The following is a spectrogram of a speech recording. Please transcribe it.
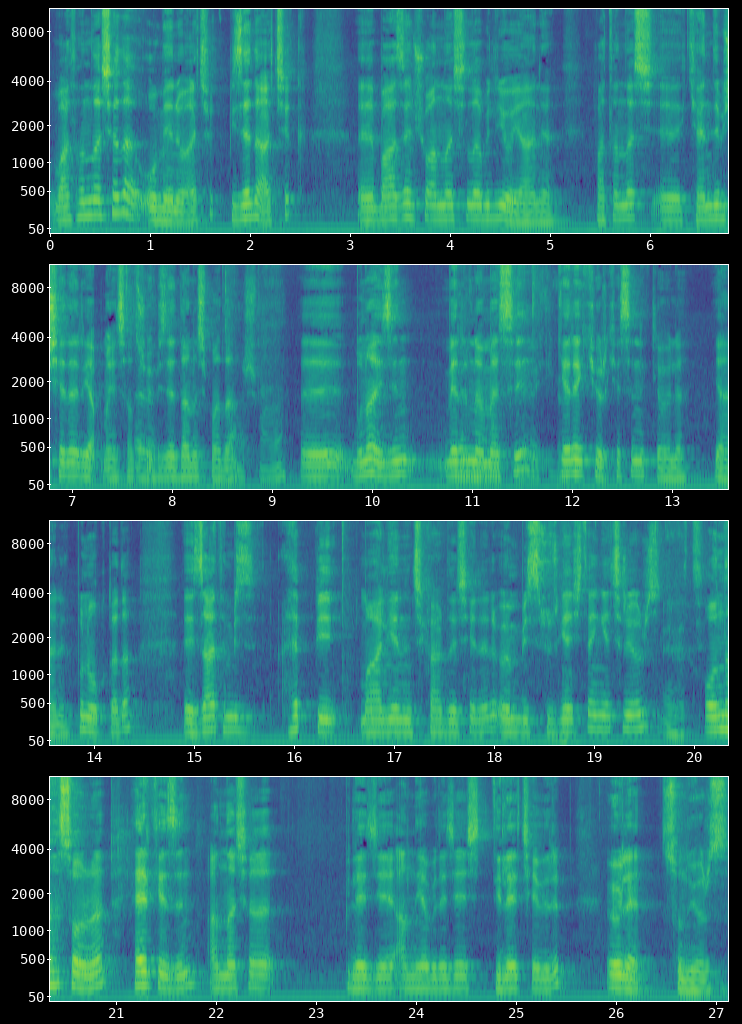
vatandaşa da o menü açık, bize de açık. E, bazen şu anlaşılabiliyor yani. Vatandaş e, kendi bir şeyler yapmaya çalışıyor Evet. bize danışmadan. Danışmadan. E, buna izin Verilmemesi gerekiyor. gerekiyor. Kesinlikle öyle. Yani bu noktada e, zaten biz hep bir maliyenin çıkardığı şeyleri ön bir süzgeçten geçiriyoruz. Evet. Ondan sonra herkesin anlaşabileceği, anlayabileceği dile çevirip öyle sunuyoruz.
